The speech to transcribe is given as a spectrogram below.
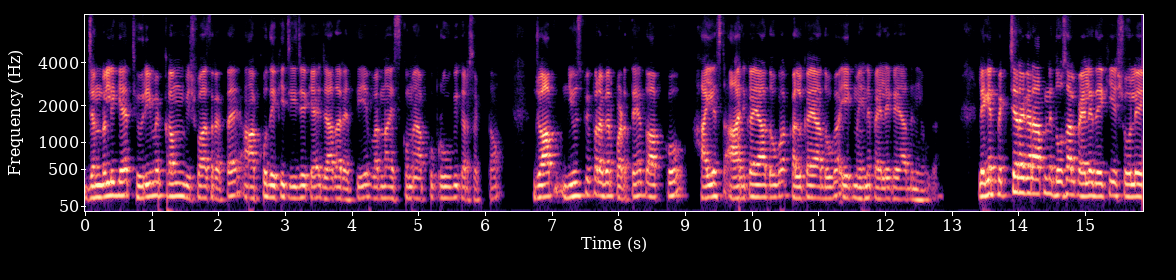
जनरली क्या है थ्योरी में कम विश्वास रहता है। आँखों देखी चीज़ें क्या है ज़्यादा रहती है वरना इसको मैं आपको प्रूव भी कर सकता हूँ। जो आप न्यूज़पेपर अगर पढ़ते हैं तो आपको हाईएस्ट आज का याद होगा कल का याद होगा एक महीने पहले का याद नहीं होगा। लेकिन पिक्चर अगर आपने दो साल पहले देखी है शोले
